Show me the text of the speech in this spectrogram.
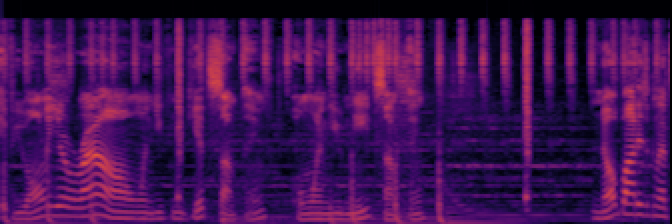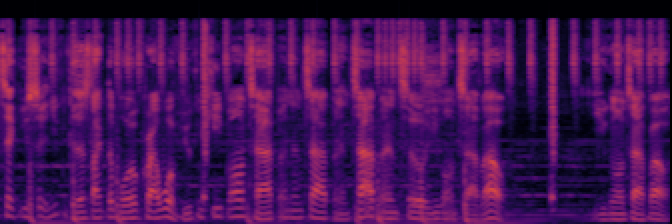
if you only around when you can get something or when you need something, nobody's gonna take you serious. You because it's like the boy cry wolf. You can keep on tapping and tapping and tapping until you're gonna tap out. You're gonna tap out.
